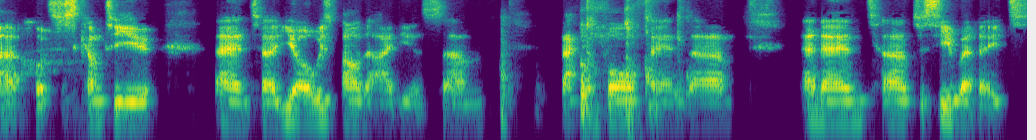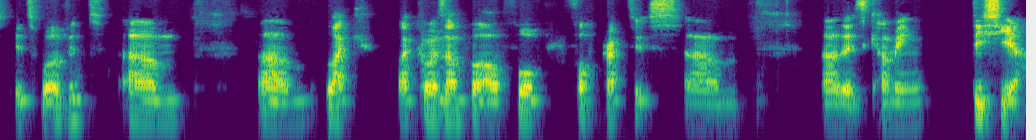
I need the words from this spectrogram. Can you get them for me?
I'll just come to you, and uh, you always bounce the ideas um, back and forth, and um, and then uh, to see whether it's it's worth it. Um, um, like like for example, our fourth fourth practice um, uh, that's coming this year,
